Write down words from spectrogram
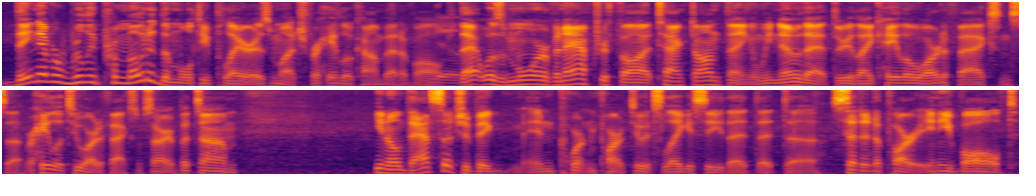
they never really promoted the multiplayer as much for Halo Combat Evolved. Yeah. That was more of an afterthought, tacked on thing, and we know that through like Halo artifacts and stuff, or Halo Two artifacts. I'm sorry, but um, you know that's such a big important part to its legacy that that uh, set it apart and evolved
